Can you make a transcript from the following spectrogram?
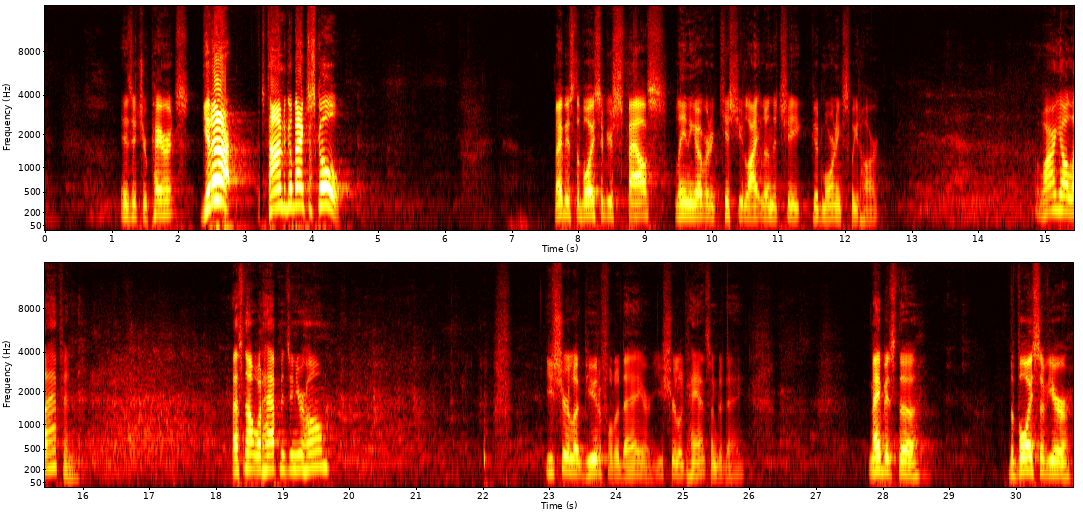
Is it your parents? Get up! It's time to go back to school. Maybe it's the voice of your spouse leaning over to kiss you lightly on the cheek. Good morning, sweetheart. Why are y'all laughing? That's not what happens in your home? You sure look beautiful today, or you sure look handsome today. Maybe it's the, the voice of your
